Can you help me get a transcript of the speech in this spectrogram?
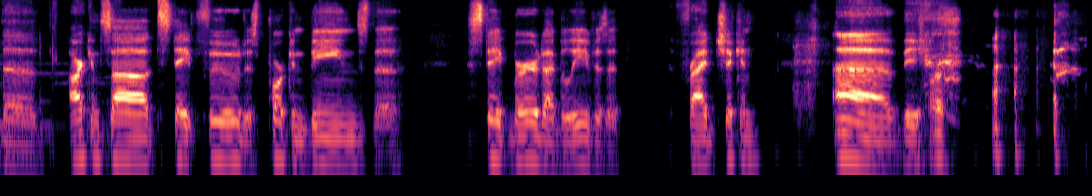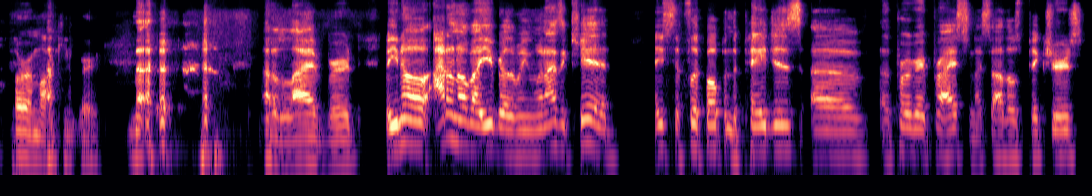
The Arkansas state food is pork and beans. The state bird, I believe, is a fried chicken. Uh, the or, or a mockingbird. Not, not a live bird. But you know, I don't know about you, brother Wing. When I was a kid, I used to flip open the pages of the of Great Price, and I saw those pictures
